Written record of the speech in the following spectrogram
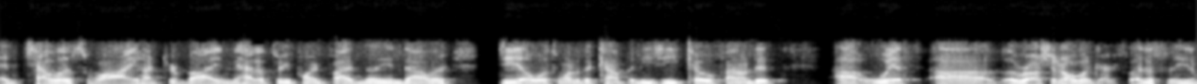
and tell us why Hunter Biden had a $3.5 million deal with one of the companies he co founded uh, with uh, the Russian oligarchs. Let us, know,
